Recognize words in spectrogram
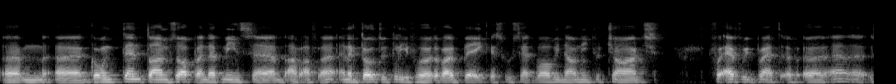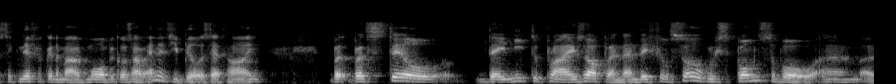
um, uh, going 10 times up, and that means uh, I've, I've uh, anecdotally heard about bakers who said, well, we now need to charge for every bread a, a, a, significant amount more because our energy bill is that high. But but still, they need to price up, and, and they feel so responsible um, uh,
